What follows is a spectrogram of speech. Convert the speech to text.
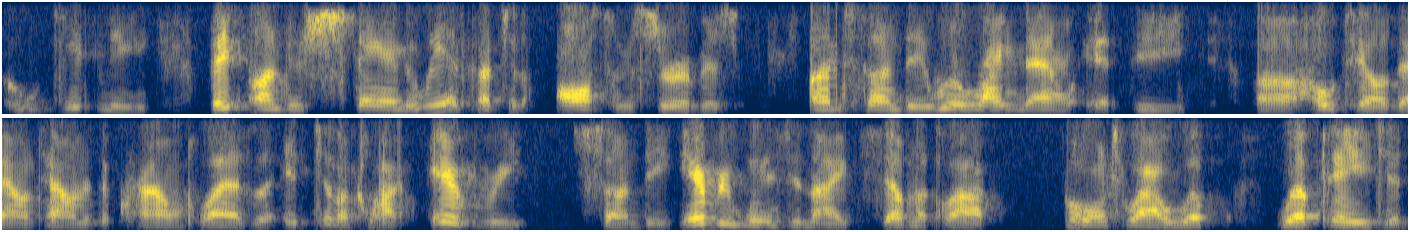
who get me. They understand. And we had such an awesome service on Sunday. We're right now at the uh, hotel downtown at the Crowne Plaza at 10 o'clock every Sunday, every Wednesday night, 7 o'clock. Go onto our web page at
